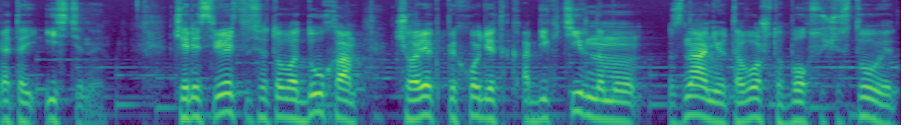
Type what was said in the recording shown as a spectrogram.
этой истины. Через свидетельство Святого Духа человек приходит к объективному знанию того, что Бог существует,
